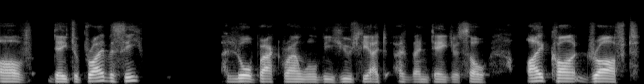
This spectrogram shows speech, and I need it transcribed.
of data privacy, a law background will be hugely ad- advantageous. So I can't draft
